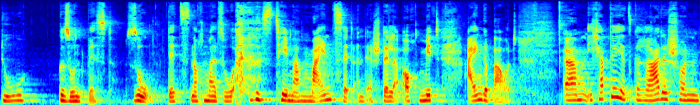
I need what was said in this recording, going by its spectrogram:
du gesund bist. So, jetzt nochmal so das Thema Mindset an der Stelle auch mit eingebaut. Ähm, ich habe dir jetzt gerade schon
